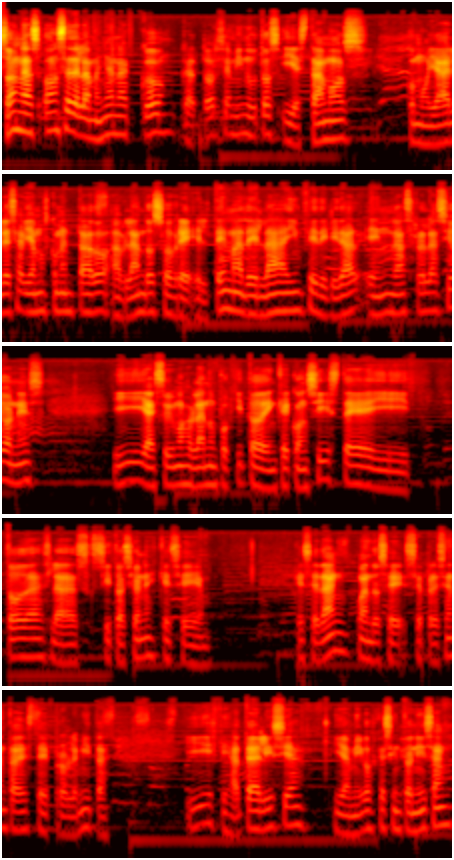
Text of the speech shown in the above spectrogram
Son las 11 de la mañana con 14 minutos y estamos, como ya les habíamos comentado, hablando sobre el tema de la infidelidad en las relaciones y ya estuvimos hablando un poquito de en qué consiste y todas las situaciones que se, que se dan cuando se, se presenta este problemita. Y fíjate Alicia y amigos que sintonizan,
